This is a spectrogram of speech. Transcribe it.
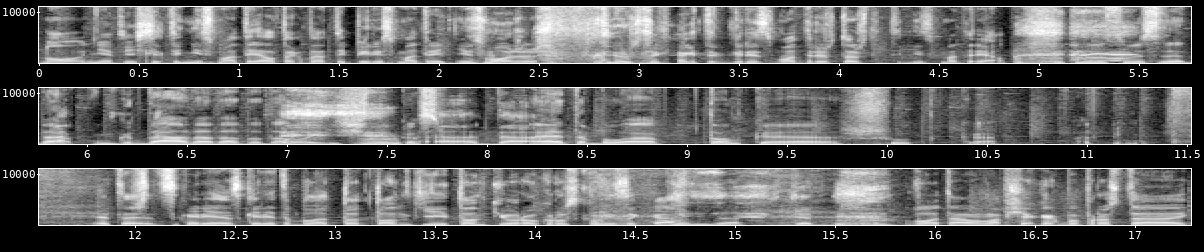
Ну, нет, если ты не смотрел, тогда ты пересмотреть не сможешь. Потому что как ты пересмотришь то, что ты не смотрел. Ну, в смысле, да. Да, да, да, да, да, логично. А, да. Это была тонкая шутка от меня. Это скорее, скорее это был тонкий, тонкий урок русского языка. Да. Вот, а вообще как бы просто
